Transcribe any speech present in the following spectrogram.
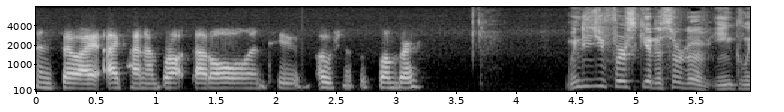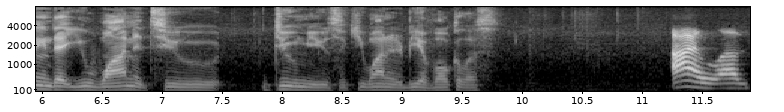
And so I, I kind of brought that all into Oceans of Slumber. When did you first get a sort of inkling that you wanted to do music? You wanted to be a vocalist? I love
